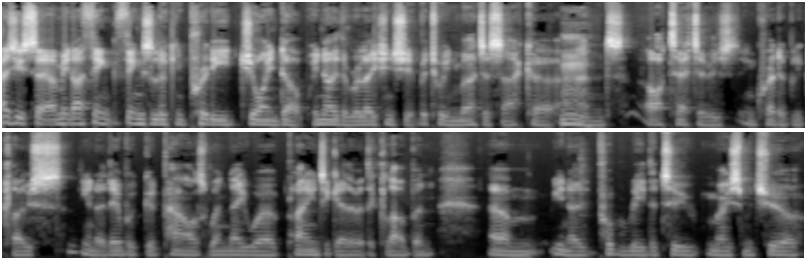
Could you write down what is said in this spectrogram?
as you say, I mean, I think things are looking pretty joined up. We know the relationship between Mertesacker mm. and Arteta is incredibly close. You know, they were good pals when they were playing together at the club, and um, you know, probably the two most mature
